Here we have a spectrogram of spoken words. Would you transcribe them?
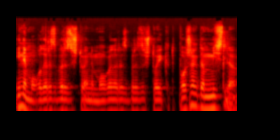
И не мога да разбера защо, и не мога да разбера защо. И като почнах да мисля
